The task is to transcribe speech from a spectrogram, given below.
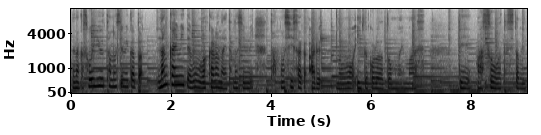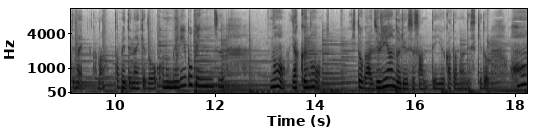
でなんかそういう楽しみ方。何回見てもわからない楽しみ楽しさがあるのもいいところだと思います。であそう私食べてないかな。食べてないけどこのメリー・ポピンズの役の人がジュリー・アンドリュースさんっていう方なんですけど本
